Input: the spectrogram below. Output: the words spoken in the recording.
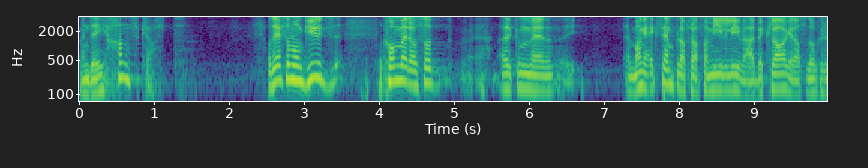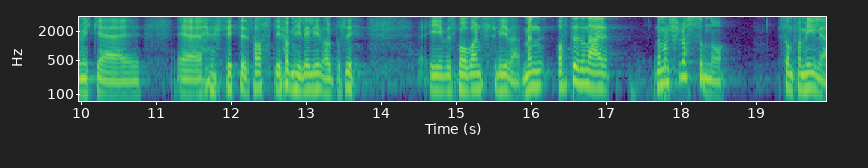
men det er i hans kraft. Og Det er som om Gud kommer og så jeg vet ikke om eh, Mange eksempler fra familielivet her. Beklager altså dere som ikke eh, sitter fast i familielivet, holdt på å si. I småbarnslivet. Men ofte sånn her Når man slåss om noe som familie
